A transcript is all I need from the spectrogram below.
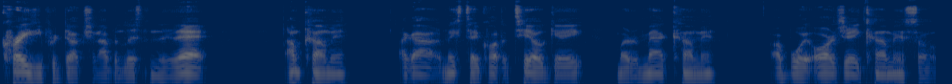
Crazy production. I've been listening to that. I'm coming. I got a mixtape called The Tailgate. Murder Mac coming. Our boy RJ coming. So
